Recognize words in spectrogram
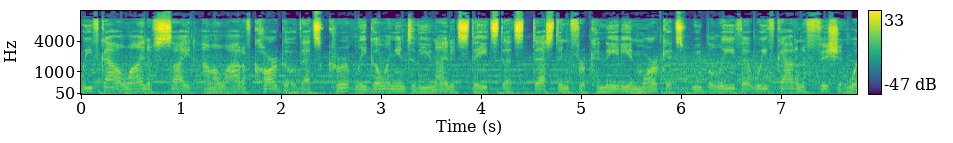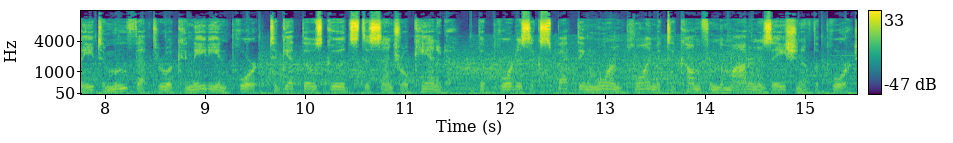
We've got a line of sight on a lot of cargo that's currently going into the United States that's destined for Canadian markets. We believe that we've got an efficient way to move that through a Canadian port to get those goods to central Canada. The port is expecting more employment to come from the modernization of the port.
